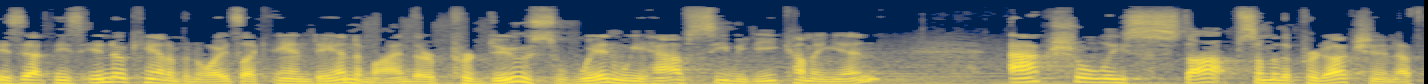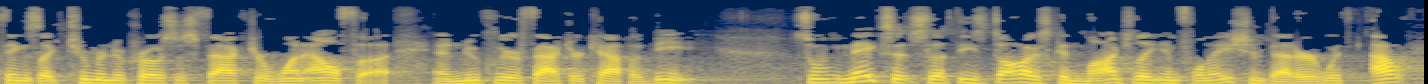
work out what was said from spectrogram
is that these endocannabinoids like anandamide that are produced when we have CBD coming in, actually stop some of the production of things like tumor necrosis factor 1 alpha and nuclear factor kappa B. So it makes it so that these dogs can modulate inflammation better without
